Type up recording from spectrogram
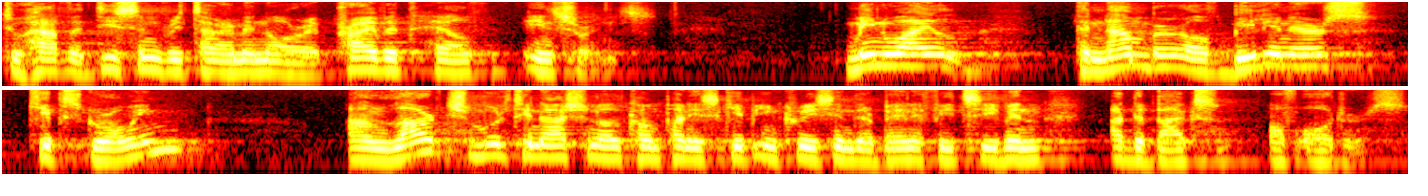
to have a decent retirement or a private health insurance. Meanwhile, the number of billionaires keeps growing and large multinational companies keep increasing their benefits even at the backs of others.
